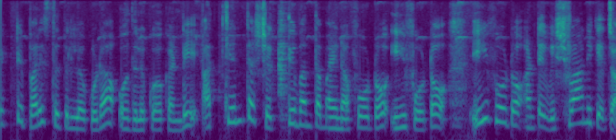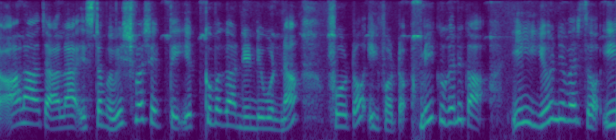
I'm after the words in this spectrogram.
ఎట్టి పరిస్థితుల్లో కూడా వదులుకోకండి. అత్యంత శక్తివంతమైన ఫోటో ఈ ఫోటో. ఈ ఫోటో అంటే విశ్వానికి చాలా చాలా ఇష్టం. విశ్వశక్తి ఎక్కువగా నిండి ఉన్న ఫోటో ఈ ఫోటో. మీకు గనుక ఈ యూనివర్స్ ఈ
